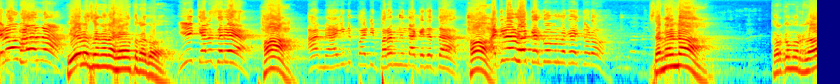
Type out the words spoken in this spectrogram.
ಏನೋ ಭಾಳ ಏನು ಸಂಗಣ್ಣ ಹೇಳ್ತಾರ ಈ ಕೆಲಸ ರೀ ಹಾ. ಮ್ಯಾಗಿನ ಪಾಟಿ ಪರಮ್ನಿಂದ ಆಕೈತತ್ತ ಹಾ. ಅಗಿನವ್ರು ಹೋಗಿ ಕರ್ಕೊಂಬರ್ಬೇಕಾಯ್ತು ನೋಡು. ಸಂಗಣ್ಣ ಕರ್ಕೊಂಬರ್ಲಾ?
